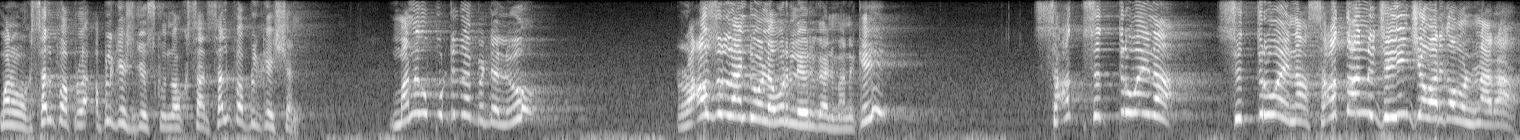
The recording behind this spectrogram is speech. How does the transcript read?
మనం ఒక సెల్ఫ్ అప్ల అప్లికేషన్ చేసుకుందాం ఒకసారి. సెల్ఫ్ అప్లికేషన్ మనకు పుట్టిన బిడ్డలు రాజు లాంటి వాళ్ళు ఎవరు లేరు కానీ మనకి సా- శత్రువైన శత్రువైన సాతాన్ని జయించేవారుగా ఉంటున్నారా?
